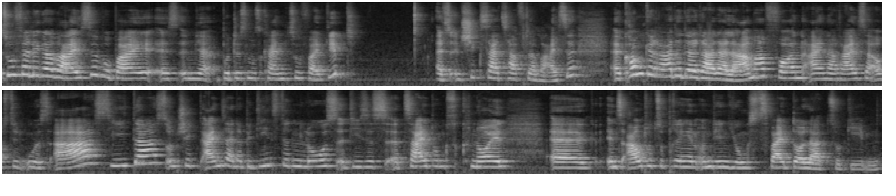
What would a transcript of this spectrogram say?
zufälligerweise, wobei es im Buddhismus keinen Zufall gibt, also in schicksalshafter Weise, kommt gerade der Dalai Lama von einer Reise aus den USA, sieht das und schickt einen seiner Bediensteten los, dieses Zeitungsknäuel äh, ins Auto zu bringen und den Jungs zwei Dollar zu geben.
